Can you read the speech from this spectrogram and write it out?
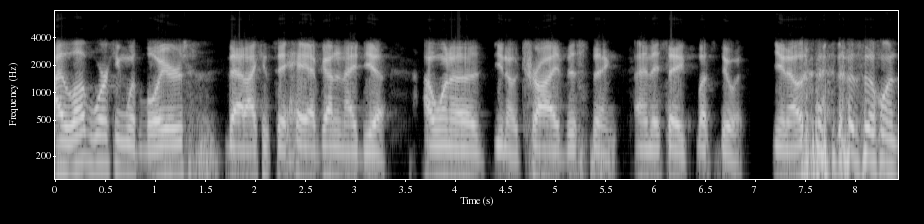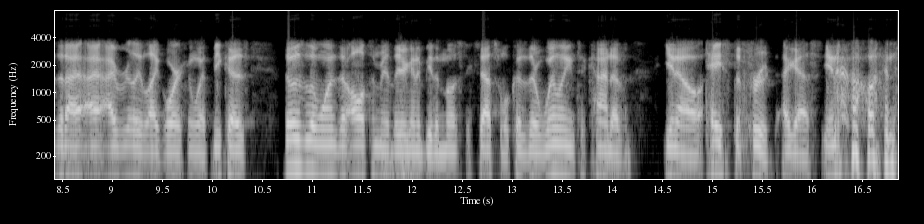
I love working with lawyers that I can say, hey, I've got an idea. I want to, you know, try this thing, and they say, let's do it. You know, those are the ones that I, I really like working with because those are the ones that ultimately are going to be the most successful because they're willing to kind of you know taste the fruit i guess you know and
